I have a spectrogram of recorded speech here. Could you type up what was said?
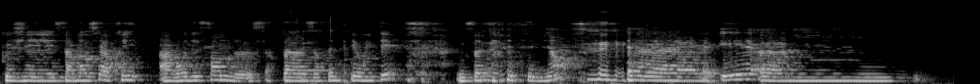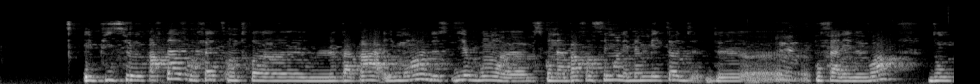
que j'ai, ça m'a aussi appris à redescendre certains, certaines priorités. Donc ça c'est bien. et et puis ce partage en fait entre euh, le papa et moi, de se dire bon, euh, puisqu'on n'a pas forcément les mêmes méthodes de, euh, pour faire les devoirs, donc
